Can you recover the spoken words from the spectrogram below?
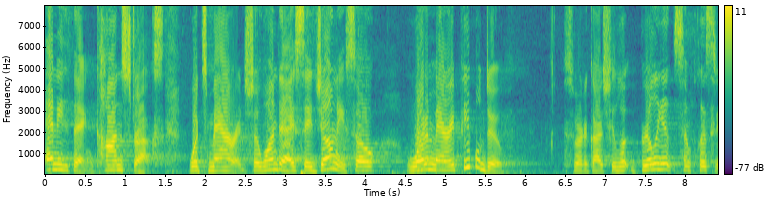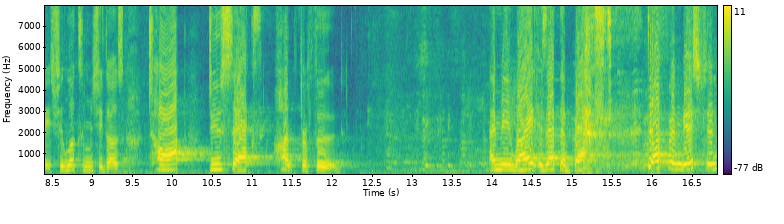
anything, constructs, what's marriage. So one day I say, Joni, so what do married people do? Swear to God, she looked, brilliant simplicity. She looks at me and she goes, talk, do sex, hunt for food. I mean, right? Is that the best definition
